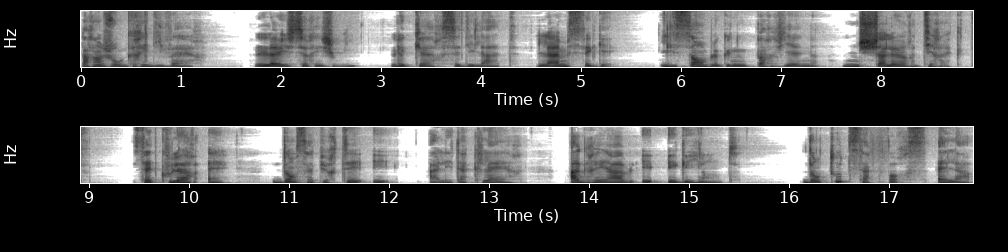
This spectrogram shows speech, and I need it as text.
par un jour gris d'hiver. L'œil se réjouit, le cœur se dilate, l'âme s'égaie. Il semble que nous parvienne une chaleur directe. Cette couleur est, dans sa pureté et à l'état clair, agréable et égayante. Dans toute sa force, elle a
